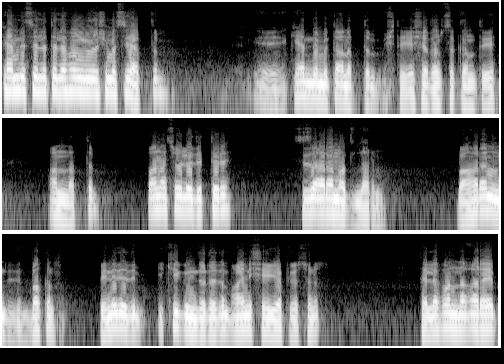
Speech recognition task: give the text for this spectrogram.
Kendisiyle telefon görüşmesi yaptım. Eee, kendimi tanıttım. İşte yaşadığım sıkıntıyı anlattım. Bana söyledikleri sizi aramadılar mı? Bahar Hanım dedim bakın beni dedim iki gündür dedim aynı şeyi yapıyorsunuz. Telefonla arayıp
